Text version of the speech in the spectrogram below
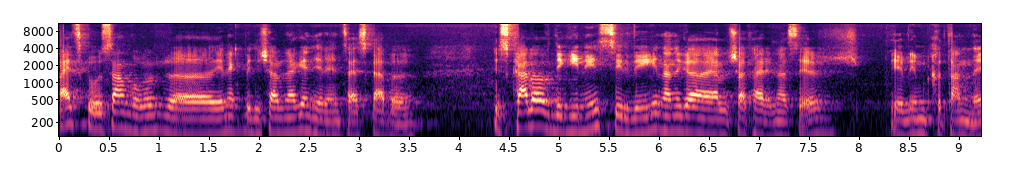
բայց կուսամ որ իրենք պիտի շարունակեն իրենց այս կապը Իսկ Կարլով Դիգինիս Սիլվին անիկա այլ շատ հայրենասեր եւ իմ խտանն է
